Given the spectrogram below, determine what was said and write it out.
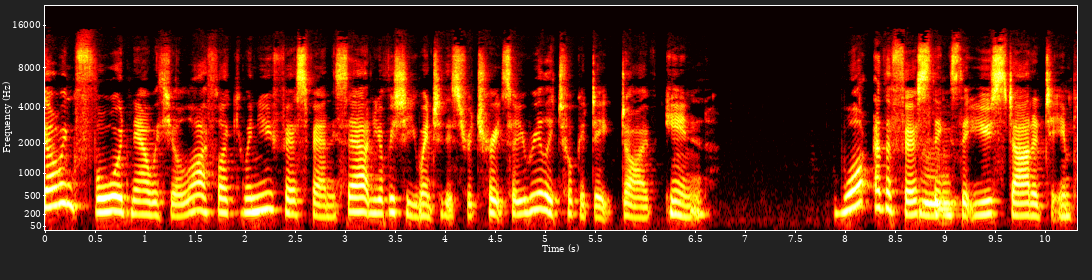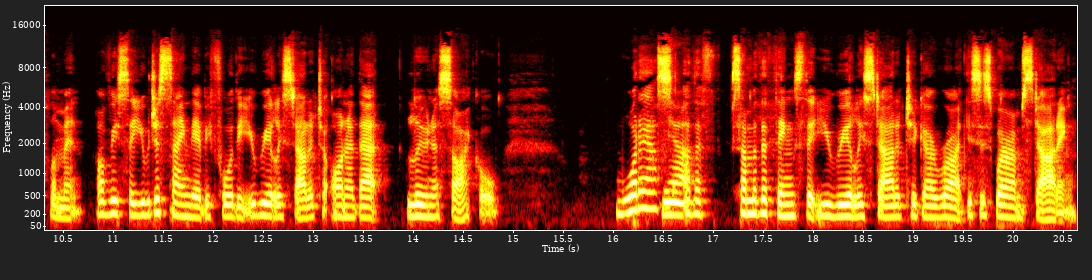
going forward now with your life, like when you first found this out, and obviously you went to this retreat, so you really took a deep dive in. What are the first Mm. things that you started to implement? Obviously, you were just saying there before that you really started to honor that lunar cycle. What else Yeah. are the some of the things that you really started to go right? This is where I'm starting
